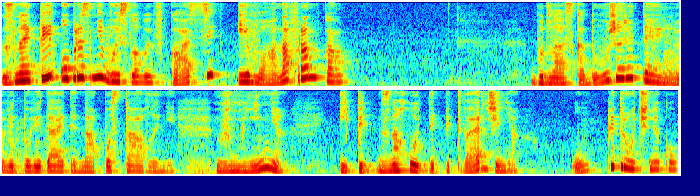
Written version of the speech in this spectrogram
Знайти образні вислови в казці Івана Франка. Будь ласка, дуже ретельно відповідайте на поставлені вміння і під... знаходьте підтвердження у підручнику.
